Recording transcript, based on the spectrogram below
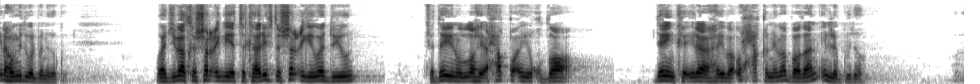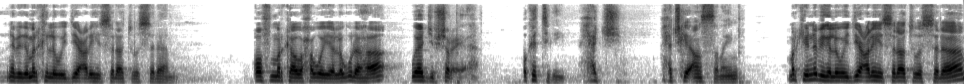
Ilahu mid walba naga gud. Waajibaadka sharciga iyo takaaliifta sharcigii waa duyuun fa dayn ullahi axaqu an yuqdaa. Daynka ilaahay baa u xaqnimo badan in la gudo. Nebiga markii la weydiiyey calayhi salaatu wasalaam qof markaa waxa weeye lagu lahaa waajib sharci ah oo ka tegey xaj xajkii aan samayn. Markii nebiga la weydiiyey calayhi salaatu wasalaam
